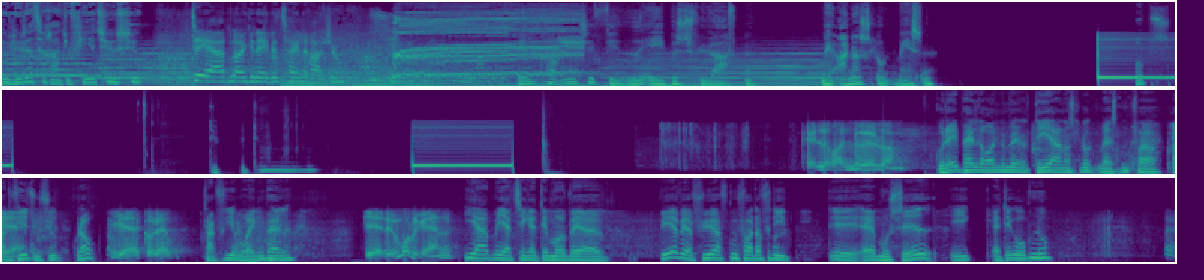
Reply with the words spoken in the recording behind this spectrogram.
Du lytter til Radio 24-7. Det er den originale taleradio. Velkommen til Fede Abes Fyraften med Anders Lund Madsen. Ups. Pelle Rønnemøller. Goddag, Palle Rønnemøller. Det er Anders Lund Madsen fra Radio Ja. 24 Goddag. Ja, goddag. Tak fordi jeg må ringe, Palle. Ja, det må du gerne. Ja, men jeg tænker, at det må være ved at være fyraften for dig, fordi øh, er museet ikke... Er det åbent nu?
